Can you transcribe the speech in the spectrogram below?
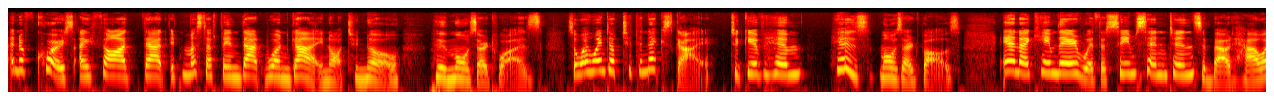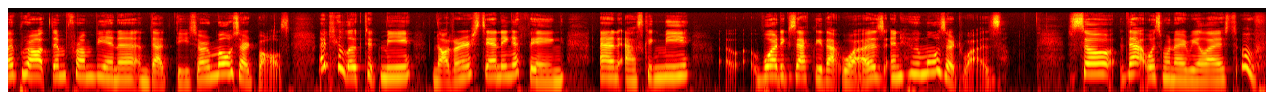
and of course, I thought that it must have been that one guy not to know who Mozart was. So I went up to the next guy to give him his Mozart balls. And I came there with the same sentence about how I brought them from Vienna and that these are Mozart balls. And he looked at me, not understanding a thing, and asking me uh, what exactly that was and who Mozart was. So that was when I realized, oh,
